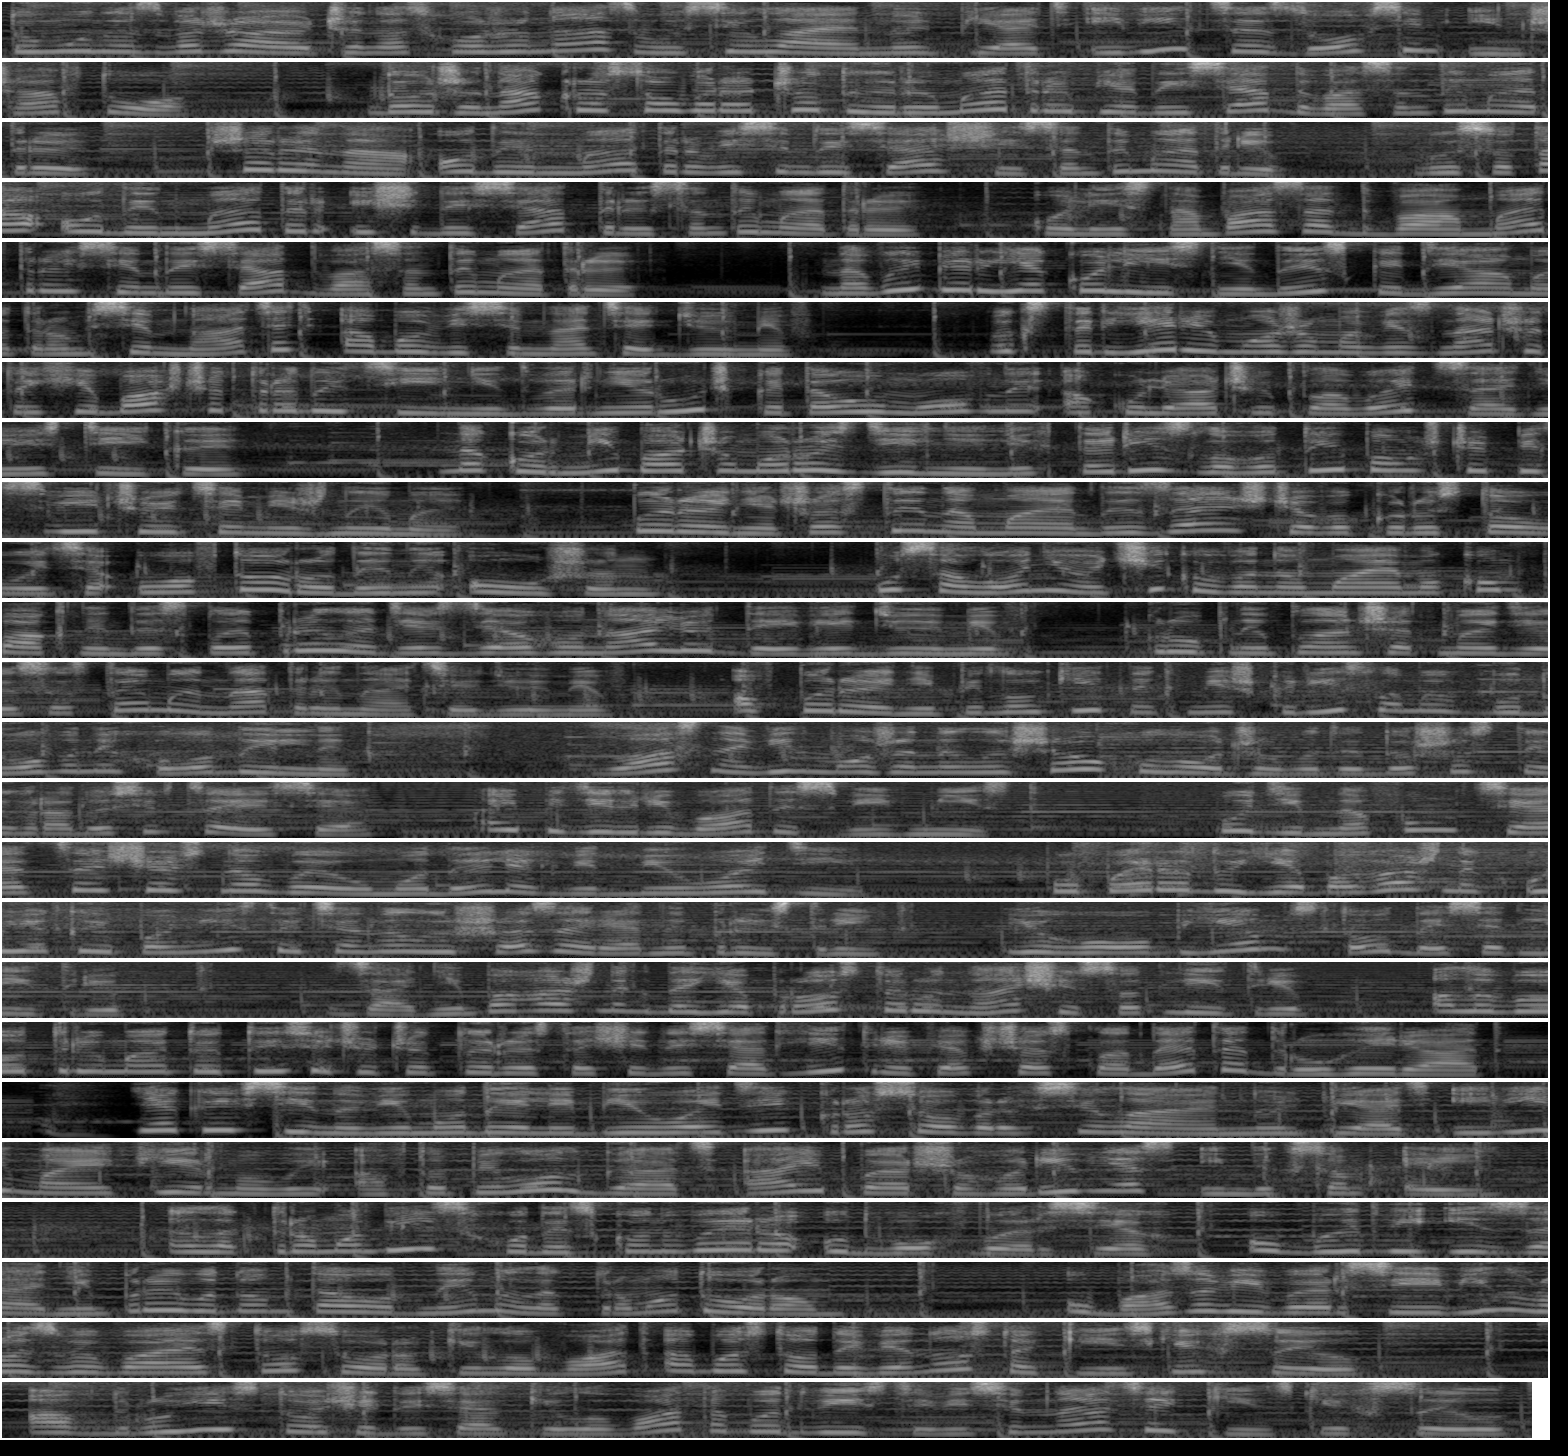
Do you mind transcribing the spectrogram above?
Тому, незважаючи на схожу назву, Sea-Lion 05 EV – це зовсім інше авто. Довжина кросовера 4 метри 52 сантиметри, ширина 1 метр 86 сантиметрів, висота 1 метр і 63 сантиметри, колісна база 2 метри 72 сантиметри. На вибір є колісні диски діаметром 17 або 18 дюймів. В екстер'єрі можемо відзначити хіба що традиційні дверні ручки та умовний акулячий плавець задньої стійки. На кормі бачимо роздільні ліхтарі з логотипом, що підсвічуються між ними. Передня частина має дизайн, що використовується у авто родини Ocean. У салоні очікувано маємо компактний дисплей приладів з діагоналю 9 дюймів, крупний планшет медіасистеми на 13 дюймів, а в передній підлокітник між кріслами вбудований холодильник. Власне, він може не лише охолоджувати до 6 градусів Цельсія, а й підігрівати свій вміст. Подібна функція це щось нове у моделях від BYD. Попереду є багажник, у який поміститься не лише зарядний пристрій, його об'єм 110 літрів. Задній багажник дає простору на 600 літрів, але ви отримаєте 1460 літрів, якщо складете другий ряд. Як і всі нові моделі BYD, кросовер Sea-Lion 05 EV має фірмовий автопілот GATS i першого рівня з індексом A. Електромобіль сходить з конвейера у двох версіях: обидві із заднім приводом та одним електромотором. У базовій версії він розвиває 140 кВт або 190 кінських сил, а в другій 160 кВт або 218 кінських сил.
